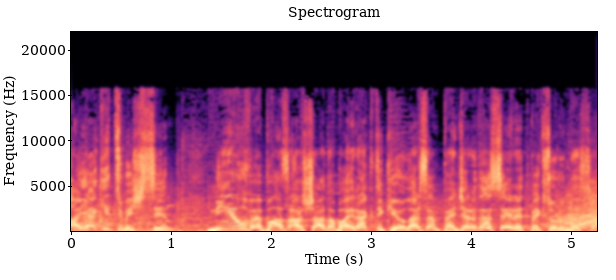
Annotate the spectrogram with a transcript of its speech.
aya gitmişsin. Neil ve Buzz aşağıda bayrak dikiyorlar. Sen pencereden seyretmek zorundasın.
